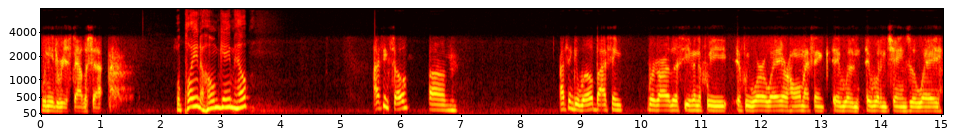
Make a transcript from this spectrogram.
we need to reestablish that. Will playing a home game help? I think so. Um, I think it will, but I think regardless, even if we if we were away or home, I think it wouldn't it wouldn't change the way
